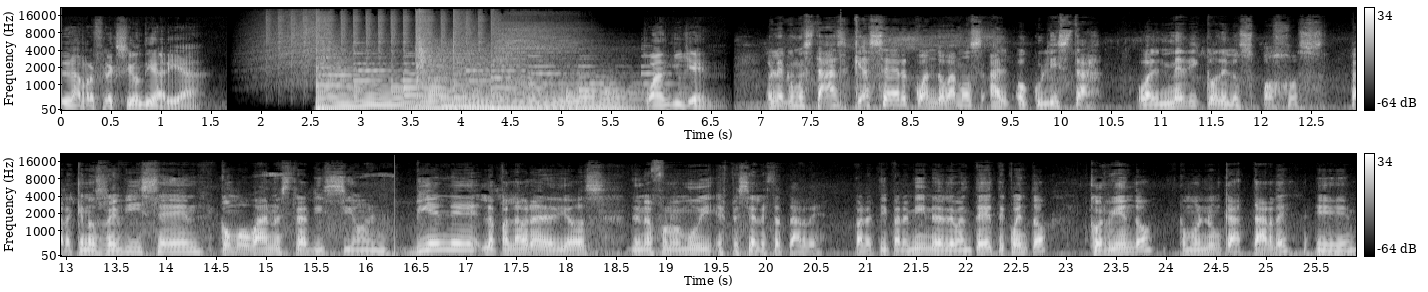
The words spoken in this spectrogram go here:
La Reflexión Diaria. Juan Guillén. Hola, ¿cómo estás? ¿Qué hacer cuando vamos al oculista o al médico de los ojos? Para que nos revisen cómo va nuestra visión. Viene la palabra de Dios de una forma muy especial esta tarde. Para ti, para mí, me levanté, te cuento, corriendo, como nunca, tarde. Eh,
